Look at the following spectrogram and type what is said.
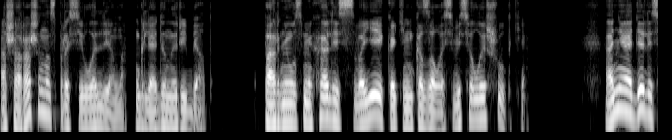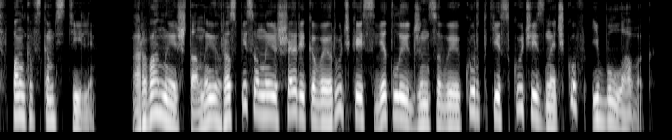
Ошарашенно спросила Лена, глядя на ребят. Парни усмехались своей, как им казалось, веселой шутке. Они оделись в панковском стиле. Рваные штаны, расписанные шариковой ручкой светлые джинсовые куртки с кучей значков и булавок.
